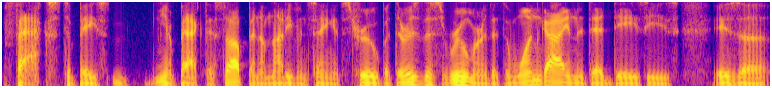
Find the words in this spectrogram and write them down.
facts to base you know back this up and I'm not even saying it's true but there is this rumor that the one guy in the Dead Daisies is a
